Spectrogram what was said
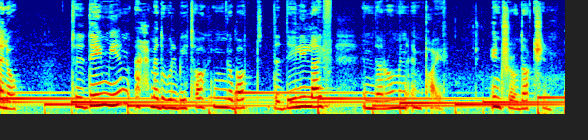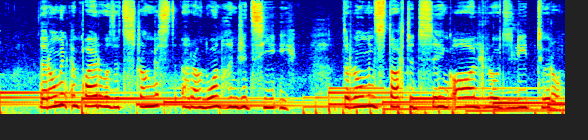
Hello. Today, me and Ahmed will be talking about the daily life in the Roman Empire. Introduction The Roman Empire was its strongest around 100 CE. The Romans started saying all roads lead to Rome.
